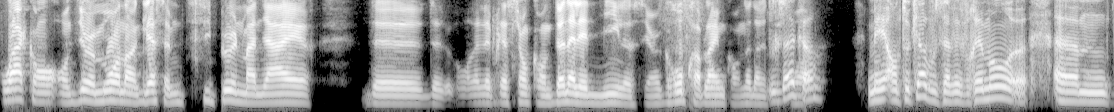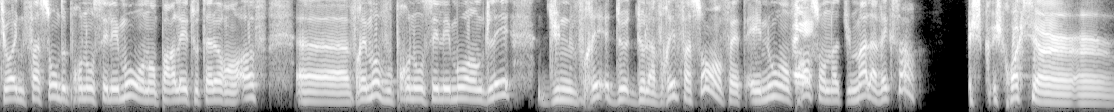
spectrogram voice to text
fois qu'on dit un mot en anglais, c'est un petit peu une manière de, on a l'impression qu'on donne à l'ennemi. C'est un gros problème qu'on a dans notre histoire. D'accord. Mais en tout cas, vous avez vraiment, euh, euh, tu vois, une façon de prononcer les mots. On en parlait tout à l'heure en off. Euh, vraiment, vous prononcez les mots anglais d'une vraie, de, la vraie façon en fait. Et nous, en France, on a du mal avec ça. Je, crois que c'est un,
